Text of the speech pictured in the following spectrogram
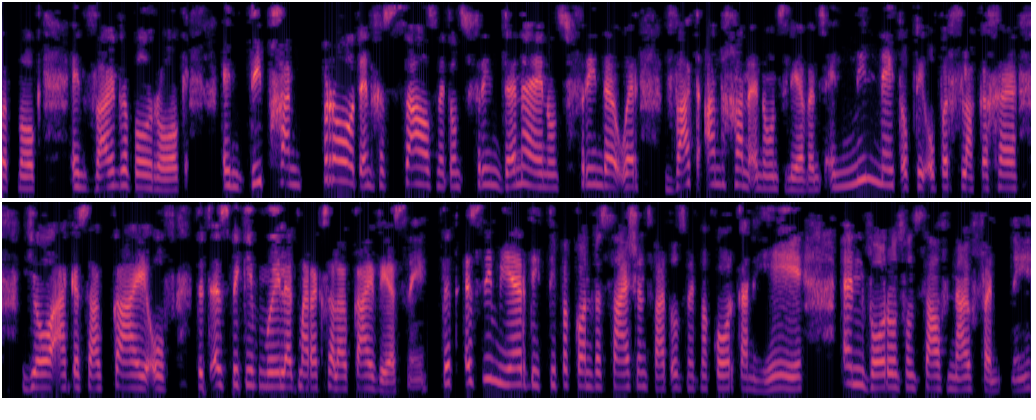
oopmaak en vulnerable raak en diep gaan praat en gesels met ons vriendinne en ons vriende oor wat aangaan in ons lewens en nie net op die oppervlakkige ja, ek is okay of dit is bietjie moeilik maar ek sal okay wees nie. Dit is nie meer die tipe conversations wat ons met mekaar kan hê in waar ons onsself nou vind nie.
